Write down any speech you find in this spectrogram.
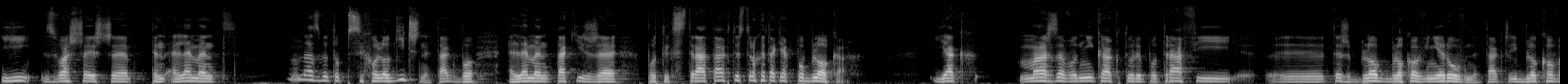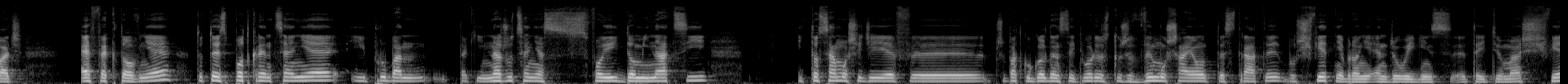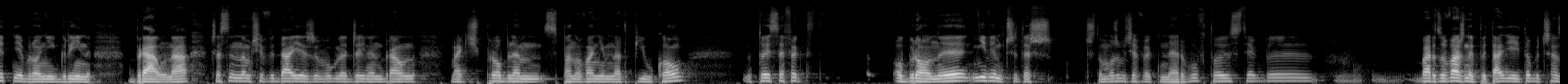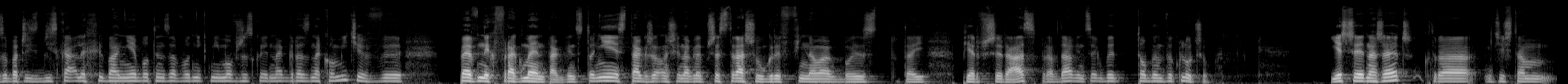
i zwłaszcza jeszcze ten element no nazwę to psychologiczny, tak? Bo element taki, że po tych stratach to jest trochę tak jak po blokach. Jak masz zawodnika, który potrafi yy, też blok blokowi nierówny, tak? czyli blokować efektownie, to to jest podkręcenie i próba takiej narzucenia swojej dominacji. I to samo się dzieje w, w przypadku Golden State Warriors, którzy wymuszają te straty, bo świetnie broni Andrew Wiggins tej Tuma, świetnie broni Green Browna. Czasem nam się wydaje, że w ogóle Jalen Brown ma jakiś problem z panowaniem nad piłką. No to jest efekt obrony. Nie wiem, czy też, czy to może być efekt nerwów, to jest jakby bardzo ważne pytanie i to by trzeba zobaczyć z bliska, ale chyba nie, bo ten zawodnik mimo wszystko jednak gra znakomicie w pewnych fragmentach, więc to nie jest tak, że on się nagle przestraszył gry w finałach, bo jest tutaj pierwszy raz, prawda? Więc jakby to bym wykluczył. Jeszcze jedna rzecz, która gdzieś tam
